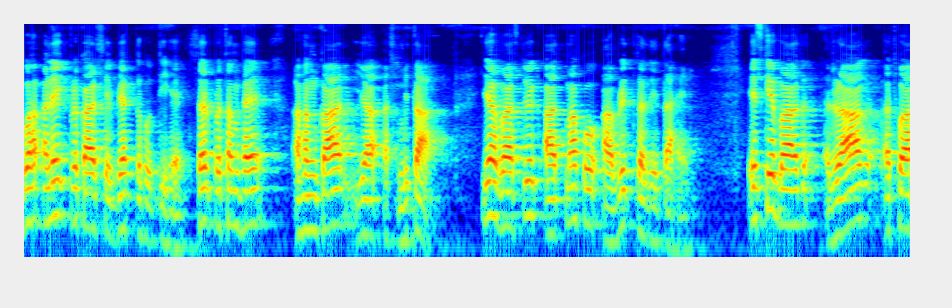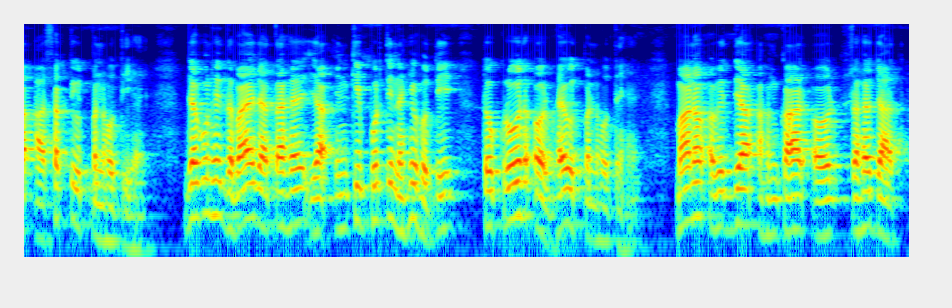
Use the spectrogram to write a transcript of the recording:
वह अनेक प्रकार से व्यक्त होती है। सर्वप्रथम है अहंकार या अस्मिता। यह वास्तविक आत्मा को आवृत कर देता है। इसके बाद राग अथवा आसक्ति उत्पन्न होती है। जब उन्हें दबाया जाता है या इनकी पूर्ति नहीं होती तो क्रोध और भय उत्पन्न होते हैं। मानव अविद्या, अहंकार और सहजात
